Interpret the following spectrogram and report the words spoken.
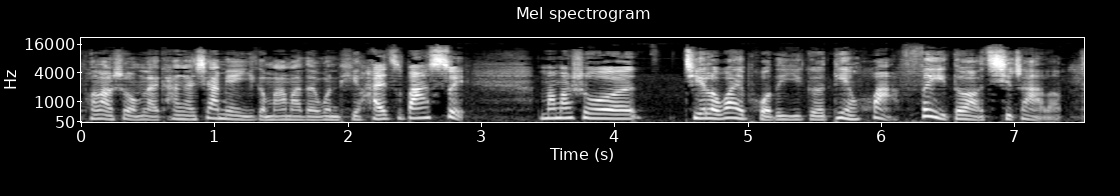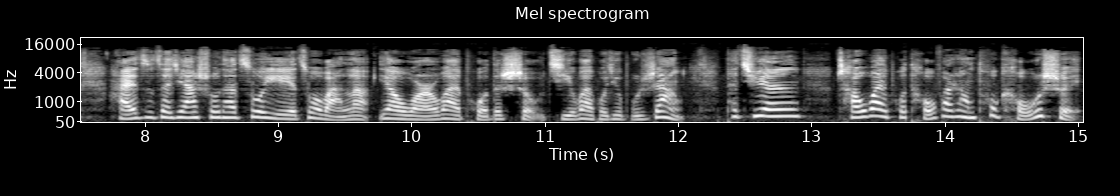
彭老师，我们来看看下面一个妈妈的问题。孩子八岁，妈妈说接了外婆的一个电话，肺都要气炸了。孩子在家说他作业做完了，要玩外婆的手机，外婆就不让。他居然朝外婆头发上吐口水，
